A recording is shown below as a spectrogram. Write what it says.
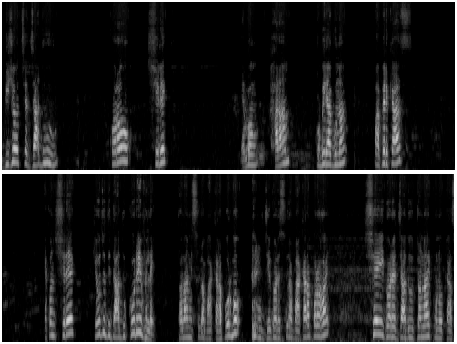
বিষয় হচ্ছে জাদু করো সেরেক এবং হারাম, কবিরা গুণা পাপের কাজ। এখন সেরেক কেউ যদি জাদু করে ফেলে, তাহলে আমি সুরা বাকারা পড়ব। যে ঘরে সুরা বাকারা পড়া হয়, সেই ঘরে জাদু টনায় কোনো কাজ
